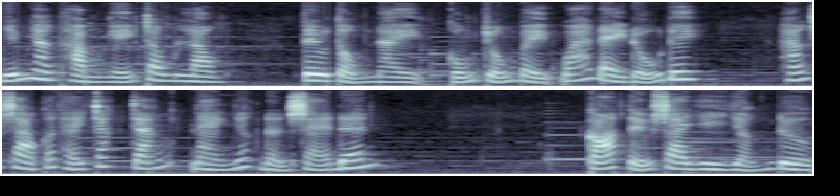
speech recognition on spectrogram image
Nhiễm nhang thầm nghĩ trong lòng, tiêu tụng này cũng chuẩn bị quá đầy đủ đi. Hắn sao có thể chắc chắn nàng nhất định sẽ đến? Có tiểu sa di dẫn đường,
